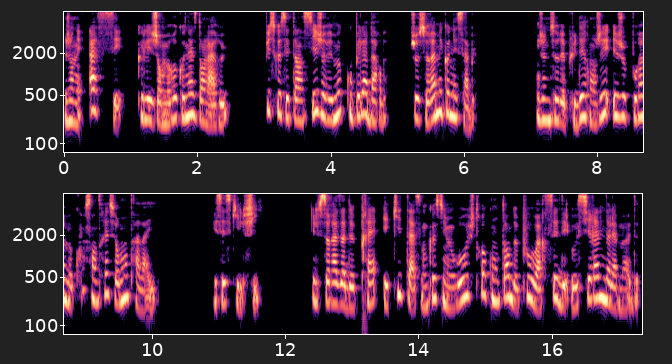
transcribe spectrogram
J'en ai assez que les gens me reconnaissent dans la rue, puisque c'est ainsi je vais me couper la barbe. Je serai méconnaissable je ne serai plus dérangé et je pourrai me concentrer sur mon travail. Et c'est ce qu'il fit. Il se rasa de près et quitta son costume rouge trop content de pouvoir céder aux sirènes de la mode.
